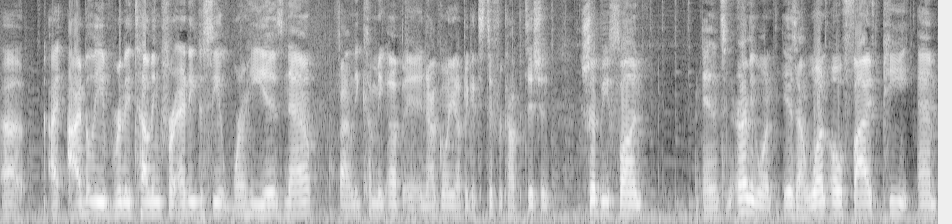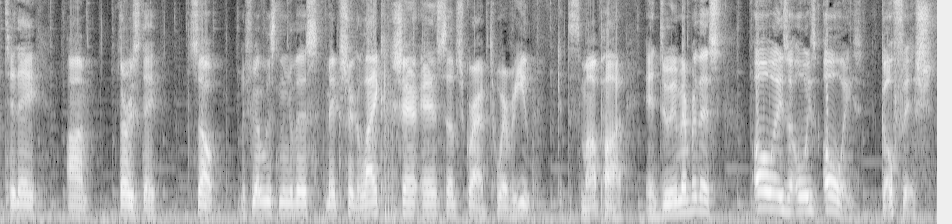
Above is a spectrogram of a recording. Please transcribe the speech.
uh, I, I believe, really telling for Eddie to see where he is now. Finally coming up and now going up against different competition. Should be fun. And it's an early one. It is at 1.05 p.m. today on Thursday. So, if you're listening to this, make sure to like, share, and subscribe to wherever you get the small pod. And do remember this always, always, always go fish.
